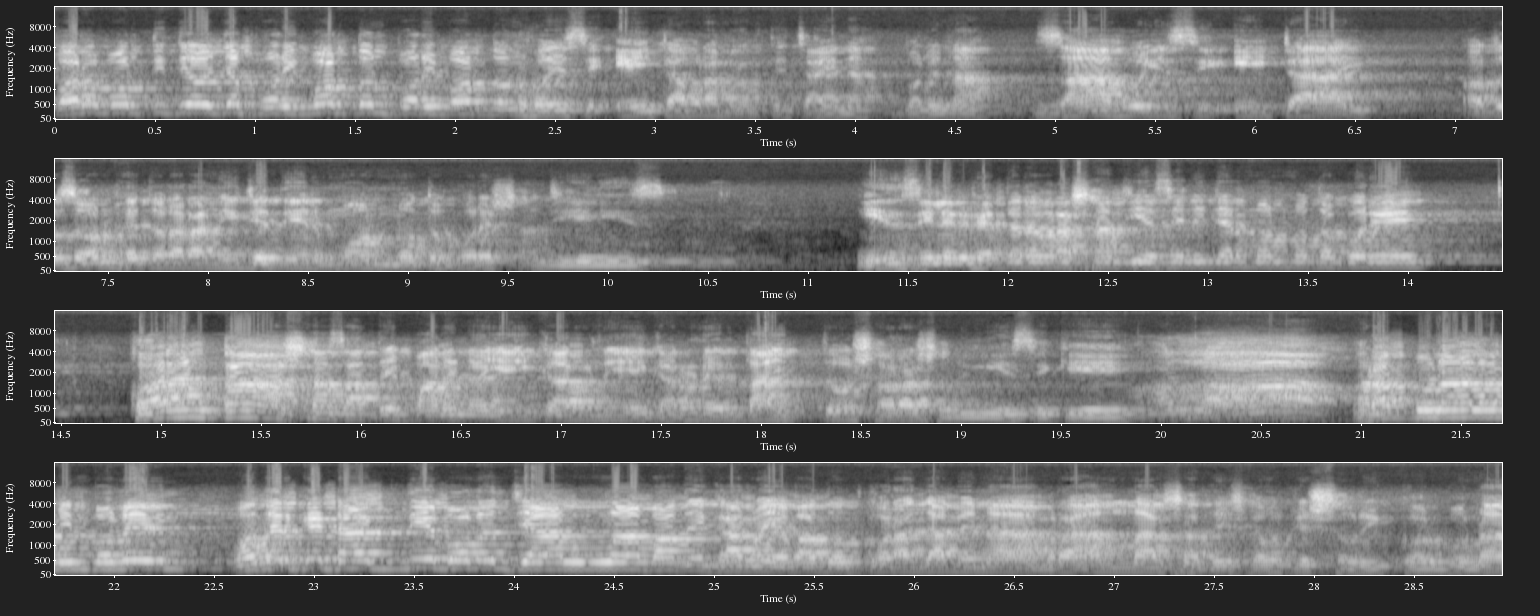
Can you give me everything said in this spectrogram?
পরবর্তীতে ওই যে পরিবর্তন পরিবর্তন হয়েছে, এইটা ওরা মানতে চায় না। বলে, না, যা হয়েছে এইটাই। অথচ ওর ভেতর ওরা নিজেদের মন মতো করে সাজিয়ে নিয়েছে। ইনজিলের ভেতরে ওরা সাজিয়েছে নিজের মন মতো করে। কোরআনটা যাতে পারে না এই কারণে এই কারণের দায়িত্ব সরাসরি নিয়েছে কে? রাব্বুল আলামিন বলেন ওদেরকে ডাক দিয়ে বলেন যে আল্লাহ বাদে কারও ইবাদত করা যাবে না আমরা আল্লাহর সাথে কাউকে শরীক করব না।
